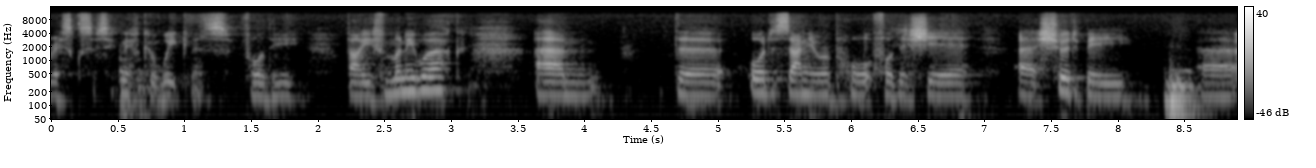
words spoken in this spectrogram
risks of significant weakness for the value for money work. Um, the auditor's annual report for this year uh, should be uh,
